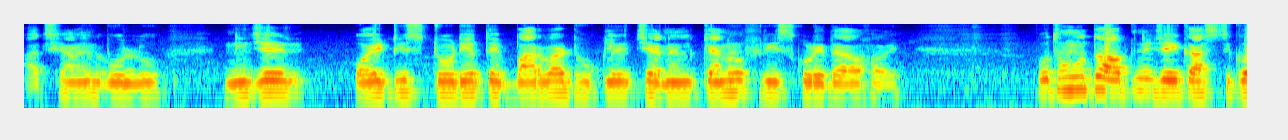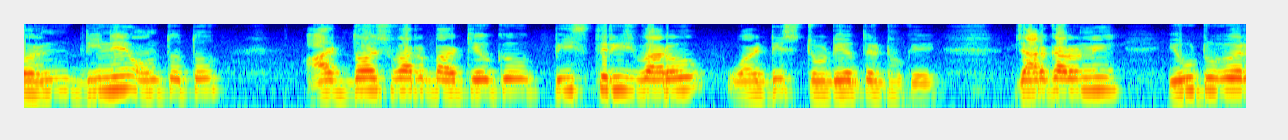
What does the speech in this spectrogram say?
আজকে আমি বলব, নিজের ওয়াইটি স্টুডিওতে বারবার ঢুকলে চ্যানেল কেন ফ্রিজ করে দেওয়া হয়? প্রথমত আপনি যেই কাজটি করেন, দিনে অন্তত আট, দশ বার বা কেউ কেউ বিশ, তিরিশ বারও ওয়াইটি স্টুডিওতে ঢোকে। যার কারণে ইউটিউবের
